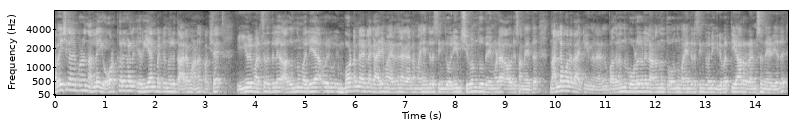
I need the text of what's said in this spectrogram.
അപേക്ഷ എപ്പോഴും നല്ല യോർക്കറുകൾ എറിയാൻ പറ്റുന്ന ഒരു താരമാണ്. പക്ഷേ ഈ ഒരു മത്സരത്തിൽ അതൊന്നും വലിയ ഒരു ഇമ്പോർട്ടന്റ് ആയിട്ടുള്ള കാര്യമായിരുന്നില്ല. കാരണം മഹേന്ദ്ര സിംഗ് ധോനിയും ശിവം ദുബയും കൂടെ ആ ഒരു സമയത്ത് നല്ലപോലെ ബാറ്റ് ചെയ്യുന്നുണ്ടായിരുന്നു. പതിനൊന്ന് ബോളുകളിലാണെന്ന് തോന്നുന്നു മഹേന്ദ്ര സിംഗ് ധോനി ഇരുപത്തിയാറ് റൺസ് നേടിയത്.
